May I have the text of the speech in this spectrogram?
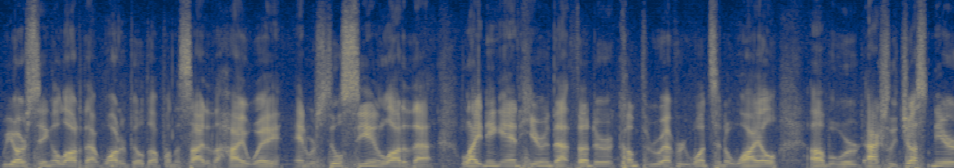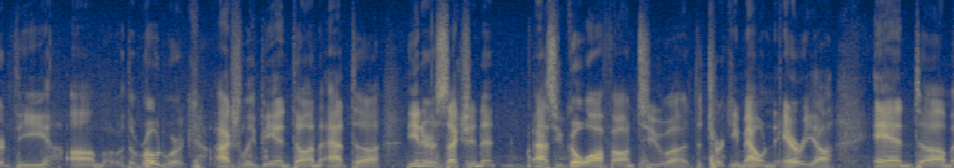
we are seeing a lot of that water build up on the side of the highway, and we're still seeing a lot of that lightning and hearing that thunder come through every once in a while. Um, we're actually just near the um, the road work actually being done at uh, the intersection as you go off onto uh, the Turkey Mountain area. And um,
